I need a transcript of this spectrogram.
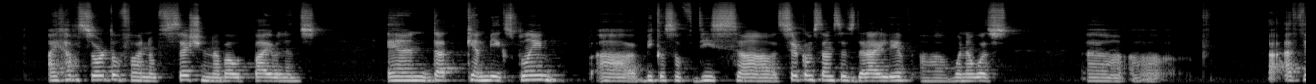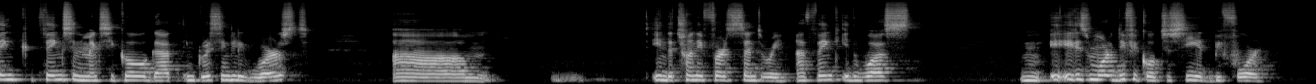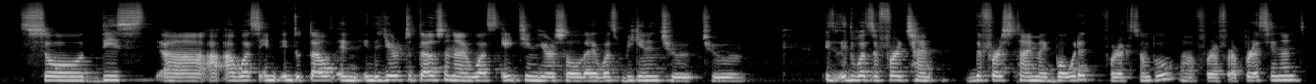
I have sort of an obsession about violence, and that can be explained uh, because of these uh, circumstances that I live uh, when I was I think things in Mexico got increasingly worse um, in the 21st century. I think it was mm, it is more difficult to see it before. So this uh, I was in in 2000 in, in the year 2000. I was 18 years old. I was beginning to to. It, it was the first time the first time I voted, for example, uh, for for a president,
